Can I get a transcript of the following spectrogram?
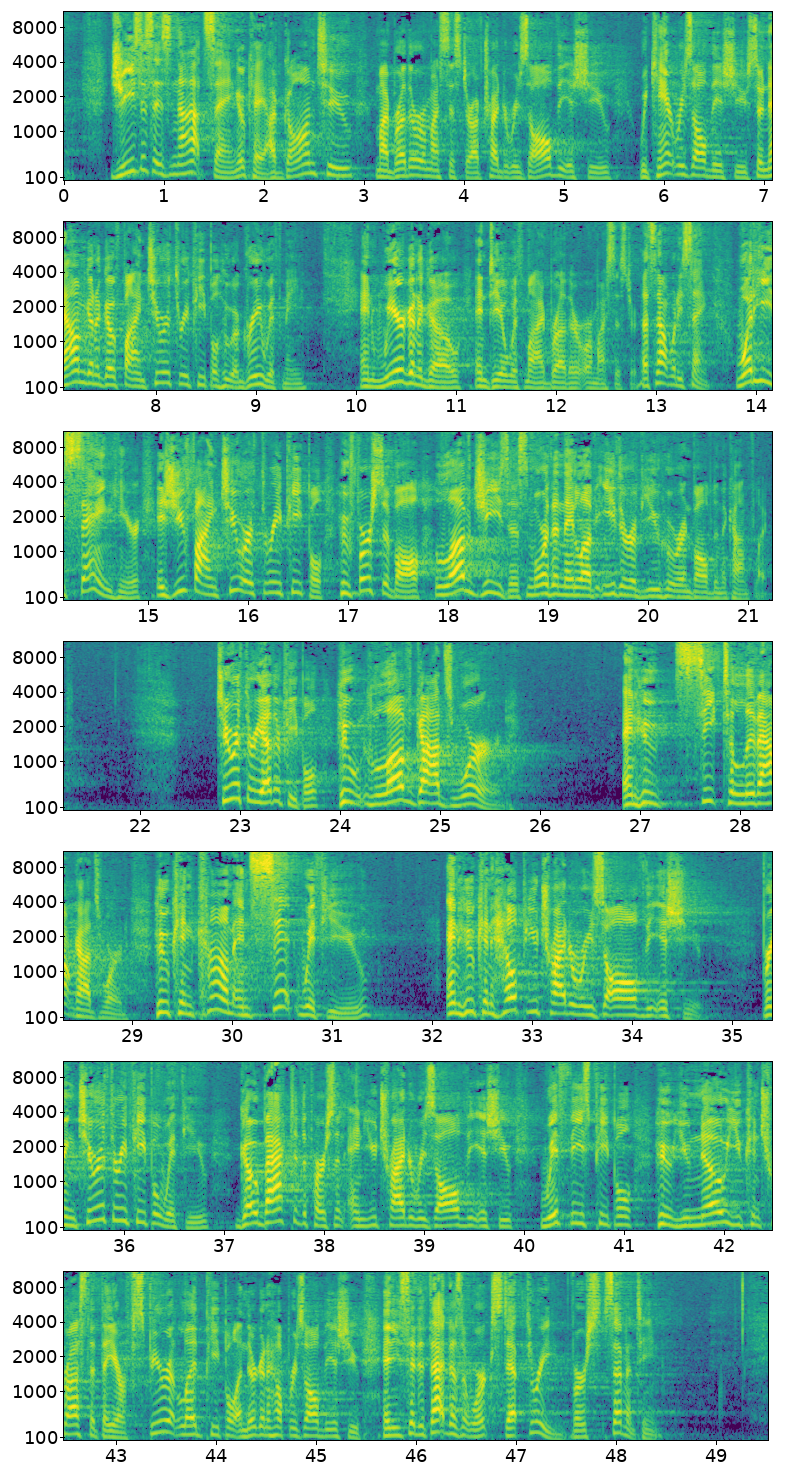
Jesus is not saying, okay, I've gone to my brother or my sister, I've tried to resolve the issue, we can't resolve the issue, so now I'm going to go find two or three people who agree with me, and we're going to go and deal with my brother or my sister. That's not what he's saying. What he's saying here is you find two or three people who, first of all, love Jesus more than they love either of you who are involved in the conflict. Two or three other people who love God's word and who seek to live out God's word, who can come and sit with you and who can help you try to resolve the issue. Bring two or three people with you, go back to the person, and you try to resolve the issue with these people who you know you can trust that they are spirit led people and they're going to help resolve the issue. And he said, if that doesn't work, step three, verse 17.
